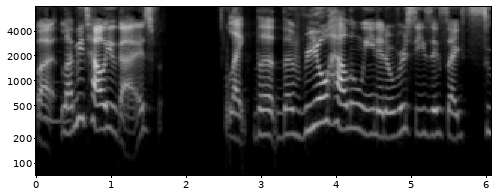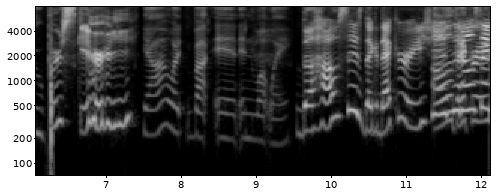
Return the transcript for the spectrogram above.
But Mm. let me tell you guys, like the the real Halloween in overseas is like super scary. Yeah. What? But in in what way? The houses, the decorations, Oh, and all that,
